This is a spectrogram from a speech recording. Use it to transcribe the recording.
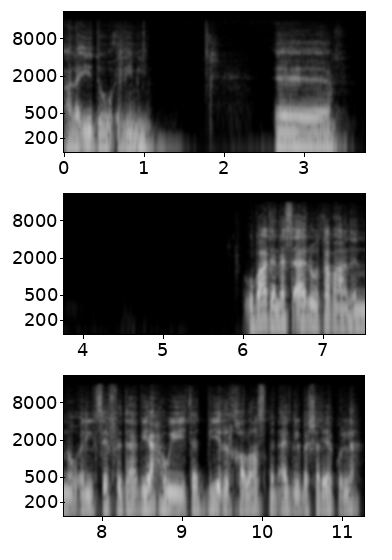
على إيده اليمين. آه وبعض الناس قالوا طبعا إنه السفر ده بيحوي تدبير الخلاص من أجل البشرية كلها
